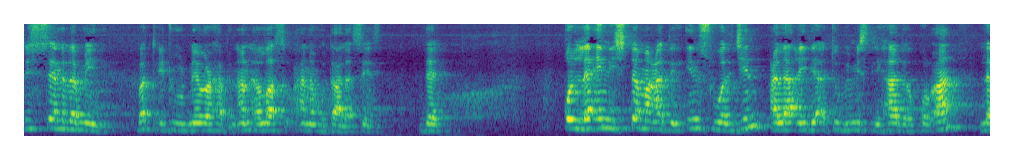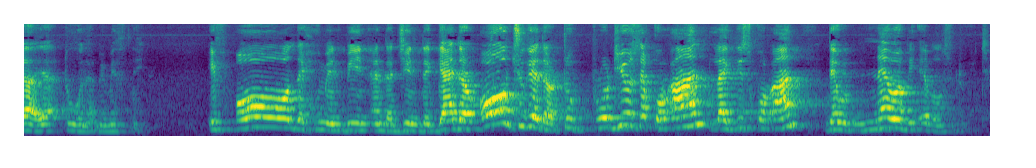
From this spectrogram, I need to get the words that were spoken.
This is another meaning. But it would never happen. And Allah subhanahu wa ta'ala says that قل لئن اجتمعت الإنس والجن على أن يأتوا بمثل هذا القرآن لا يأتون بمثله If all the human being and the jinn they gather all together to produce a Quran like this Quran, they would never be able to do it.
